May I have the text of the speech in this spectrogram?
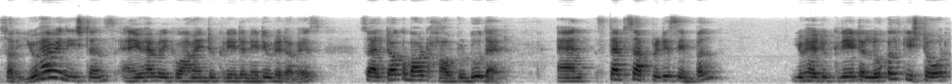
sorry, you have an instance and you have a requirement to create a native database. So I'll talk about how to do that. And steps are pretty simple. You have to create a local key store,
